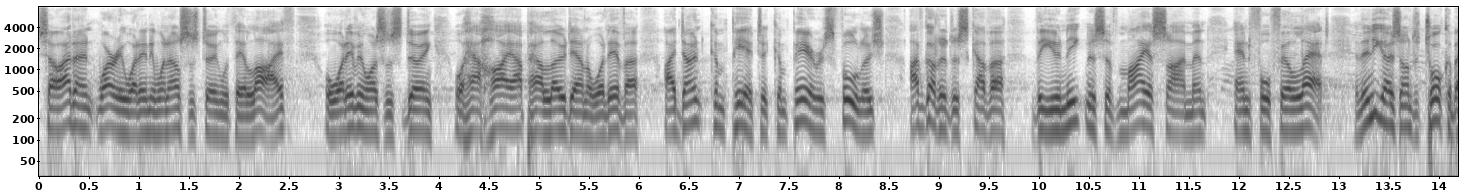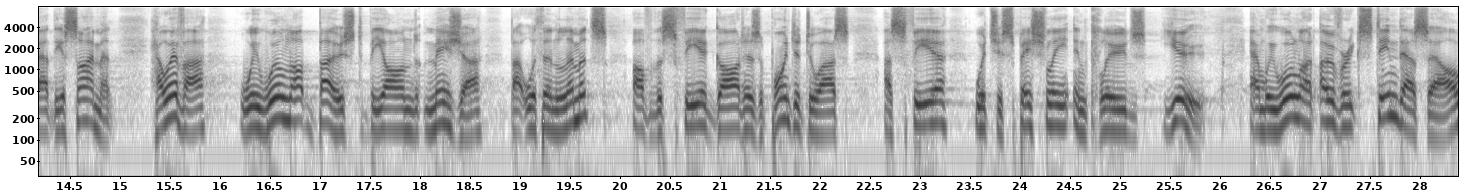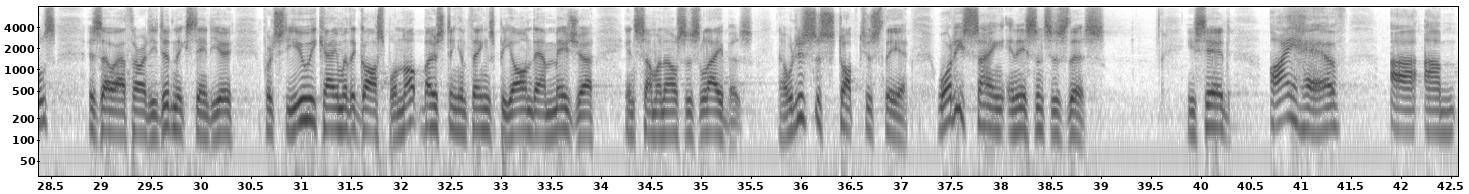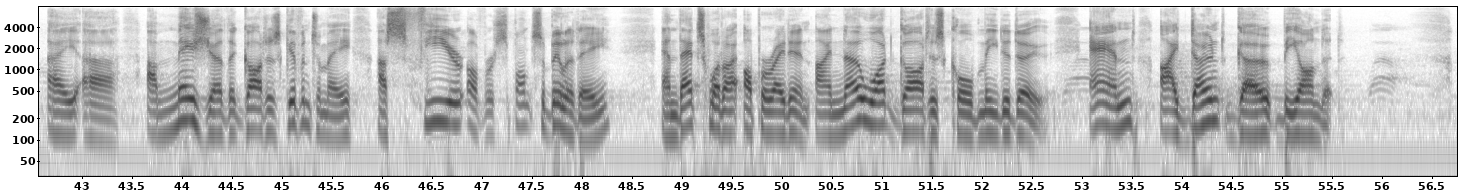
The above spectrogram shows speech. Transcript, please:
So I don't worry what anyone else is doing with their life or what everyone else is doing or how high up, how low down, or whatever. I don't compare. To compare is foolish. I've got to discover the uniqueness of my assignment and fulfill that. And then he goes on to talk about the assignment. However, we will not boast beyond measure, but within limits of the sphere God has appointed to us, a sphere which especially includes you. And we will not overextend ourselves as though our authority didn't extend to you, for it's to you we came with the gospel, not boasting in things beyond our measure in someone else's labors. Now, we'll just stop just there. What he's saying, in essence, is this He said, I have uh, um, a, uh, a measure that God has given to me, a sphere of responsibility, and that's what I operate in. I know what God has called me to do, and I don't go beyond it.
